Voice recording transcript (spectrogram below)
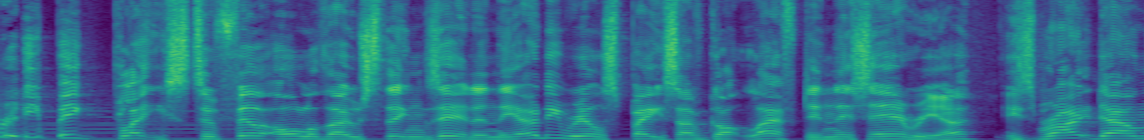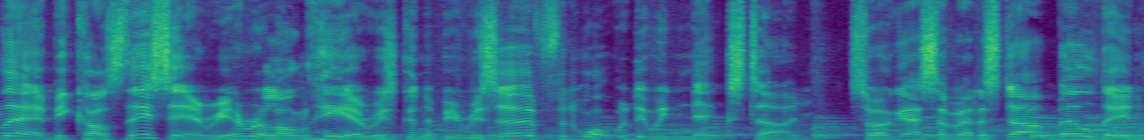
pretty big place to fill all of those things in, and the only real space I've got left in this area is right down there because this area along here is going to be reserved for what we're doing next time. So I guess I better start building.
